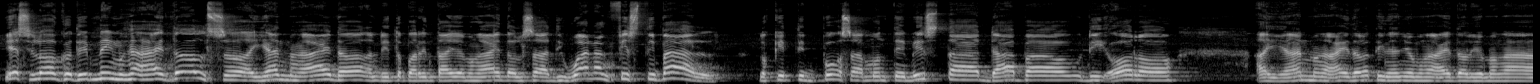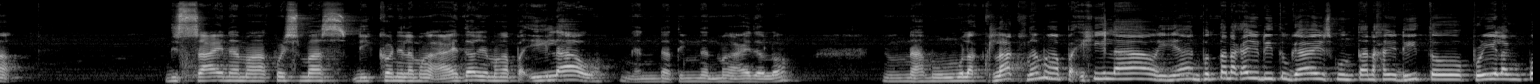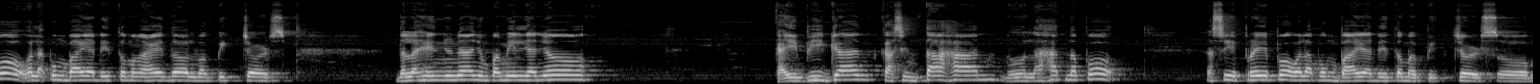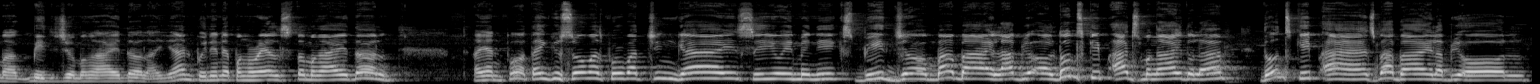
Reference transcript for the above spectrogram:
Yes, hello, good evening mga idol. So, ayan mga idol, andito pa rin tayo mga idol sa Diwanag Festival. Located po sa Monte Vista, Davao, de Oro. Ayan mga idol, tingnan nyo mga idol yung mga design ng mga Christmas decor nila mga idol, yung mga pailaw. Ganda tingnan mga idol, oh. Yung namumulaklak na mga pailaw. Ayan. Punta na kayo dito guys. Punta na kayo dito. Free lang po. Wala pong bayad dito mga idol. Mag pictures. Dalahin nyo na yung pamilya nyo. Kaibigan, kasintahan. No, lahat na po. Kasi free po. Wala pong bayad dito mag pictures. So mag video mga idol. Ayan. Pwede na pang reels to mga idol. Ayan po. Thank you so much for watching guys. See you in my next video. Bye-bye. Love you all. Don't skip ads mga idol ha. Don't skip ads. Bye-bye. Love you all.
